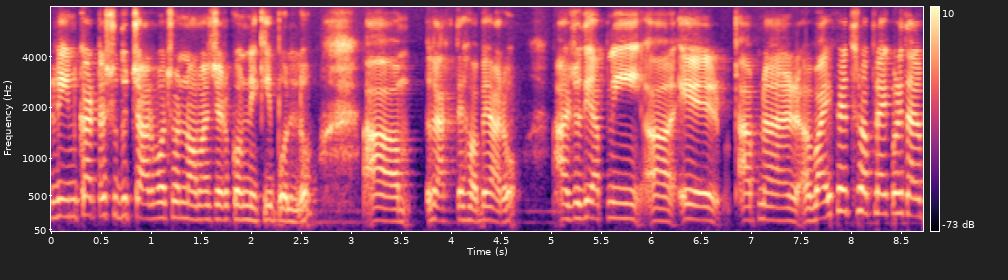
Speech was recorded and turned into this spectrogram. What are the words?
গ্রিন কার্ডটা শুধু চার বছর ন মাস যেরকম নিকি বলল রাখতে হবে আরও। আর যদি আপনি এর আপনার ওয়াইফের থ্রু অ্যাপ্লাই করে তাহলে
